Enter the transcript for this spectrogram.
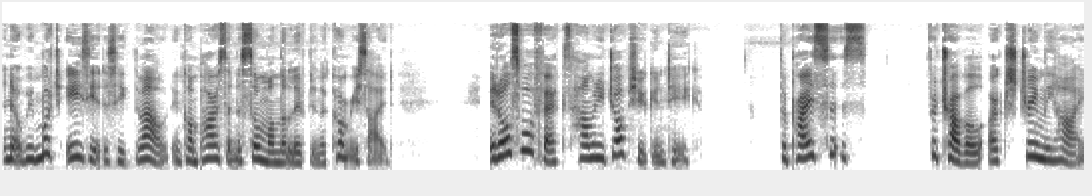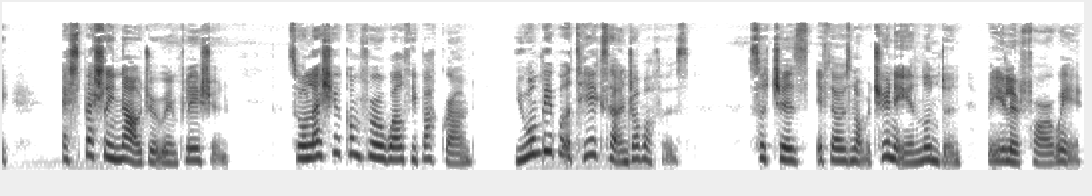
and it will be much easier to seek them out in comparison to someone that lived in the countryside. It also affects how many jobs you can take. The prices for travel are extremely high, especially now due to inflation. So, unless you come from a wealthy background, you won't be able to take certain job offers, such as if there was an opportunity in London but you lived far away.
